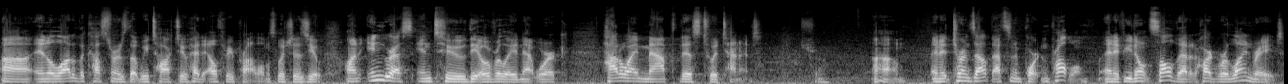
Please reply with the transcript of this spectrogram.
Uh, and a lot of the customers that we talked to had L3 problems, which is you on ingress into the overlay network. How do I map this to a tenant? Sure. Um, and it turns out that's an important problem. And if you don't solve that at hardware line rate,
